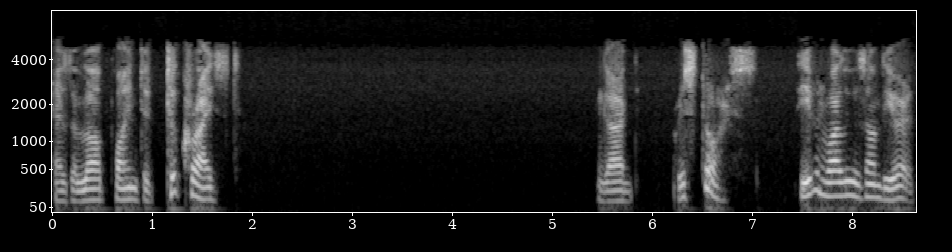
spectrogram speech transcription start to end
as the law pointed to Christ. God restores, even while He was on the earth,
